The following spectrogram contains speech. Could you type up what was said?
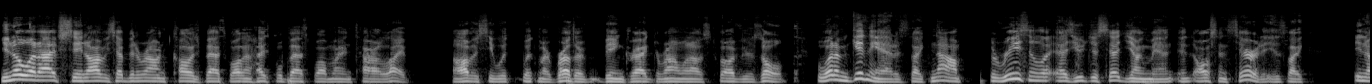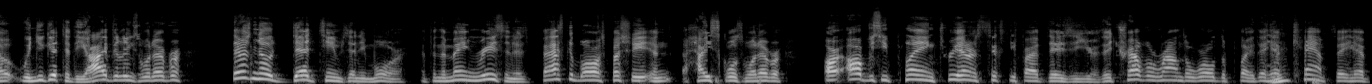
You know what I've seen? Obviously, I've been around college basketball and high school basketball my entire life. Obviously, with, with my brother being dragged around when I was 12 years old. But what I'm getting at is like now, the reason, as you just said, young man, in all sincerity, is like, you know, when you get to the Ivy Leagues, whatever, there's no dead teams anymore. And the main reason is basketball, especially in high schools, whatever, are obviously playing 365 days a year. They travel around the world to play. They have mm-hmm. camps, they have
